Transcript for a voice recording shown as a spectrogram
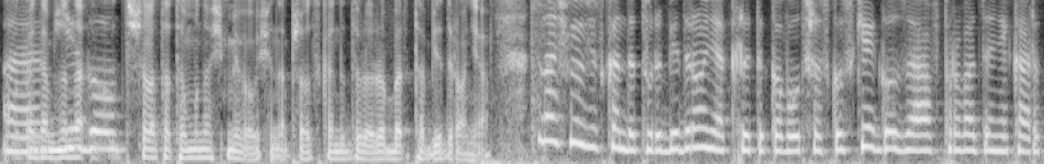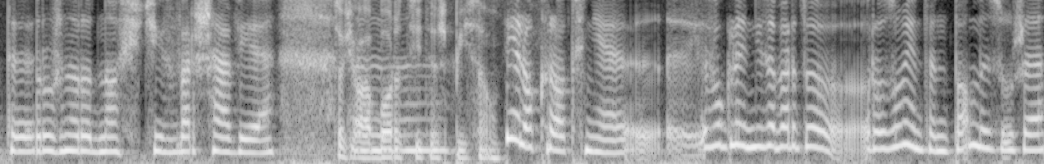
Pamiętam, że jego... trzy lata temu naśmiewał się na przykład z kandydatury Roberta Biedronia. Naśmiewał się z kandydatury Biedronia, krytykował Trzaskowskiego za wprowadzenie karty różnorodności w Warszawie. Coś o aborcji też pisał. Wielokrotnie. W ogóle nie za bardzo rozumiem ten pomysł, że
